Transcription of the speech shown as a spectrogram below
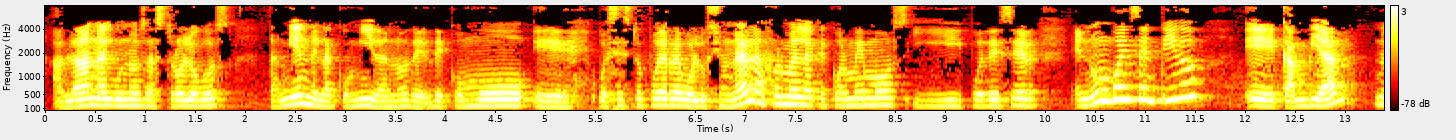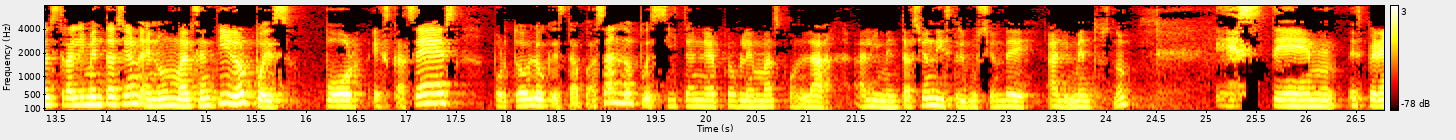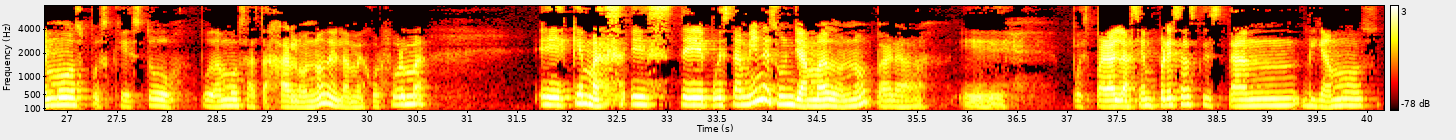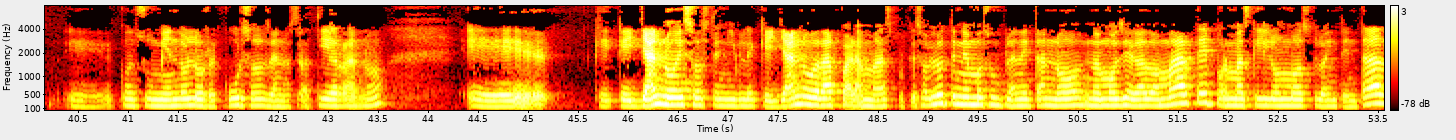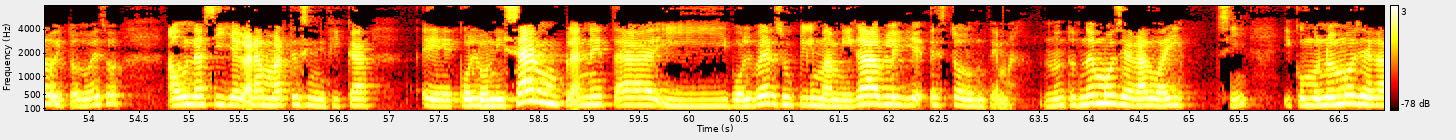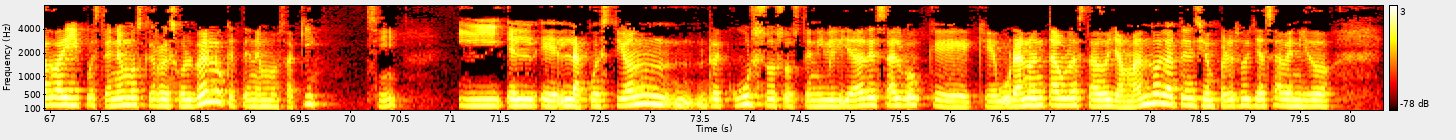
Hablaban algunos astrólogos también de la comida, ¿no? De, cómo, eh, pues esto puede revolucionar la forma en la que comemos y puede ser, en un buen sentido, eh, cambiar nuestra alimentación, en un mal sentido, pues por escasez, por todo lo que está pasando, pues sí tener problemas con la alimentación, distribución de alimentos, ¿no? Este, esperemos pues que esto podamos atajarlo, ¿no? De la mejor forma. Eh, ¿Qué más? Este, pues también es un llamado, ¿no? Para, eh, pues para las empresas que están, digamos, eh, consumiendo los recursos de nuestra tierra, ¿no? que, ya no es sostenible, que ya no da para más, porque solo tenemos un planeta, no, no hemos llegado a Marte, por más que Elon Musk lo ha intentado y todo eso, aún así llegar a Marte significa eh, colonizar un planeta y volver su clima amigable y es todo un tema, ¿no? Entonces no hemos llegado ahí, ¿sí? Y como no hemos llegado ahí, pues tenemos que resolver lo que tenemos aquí, ¿sí? y el, la cuestión recursos, sostenibilidad es algo que, que, Urano en Tauro ha estado llamando la atención, pero eso ya se ha venido,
